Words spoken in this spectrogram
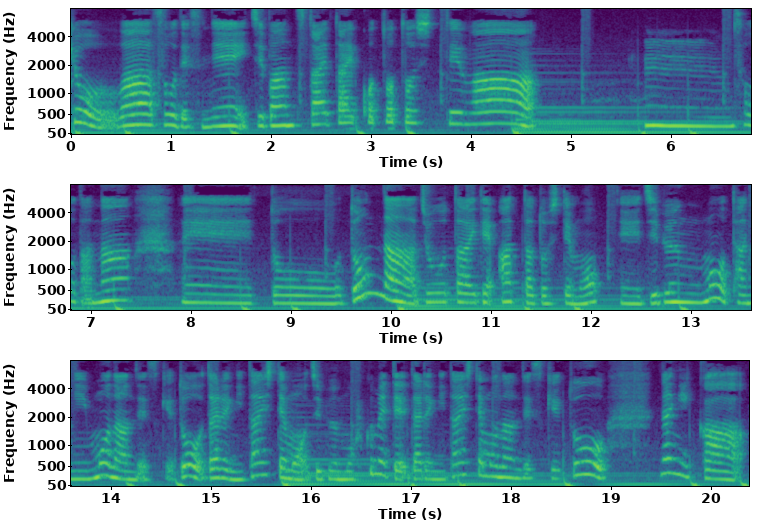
今日はそうですね一番伝えたいこととしてはうーんそうだな。えー、っとどんな状態であったとしても、えー、自分も他人もなんですけど誰に対しても自分も含めて誰に対してもなんですけど何か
